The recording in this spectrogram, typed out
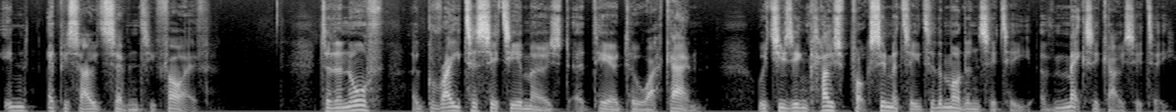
in episode 75. To the north, a greater city emerged at Teotihuacan, which is in close proximity to the modern city of Mexico City.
